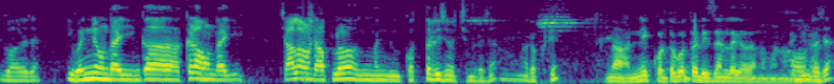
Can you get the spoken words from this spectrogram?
ఇగో రాజా ఇవన్నీ ఉన్నాయి ఇంకా అక్కడ ఉన్నాయి. చాలా షాప్లో మంచి కొత్త డిజైన్ వచ్చింది రాజా మరొకటి. నా అన్ని కొత్త కొత్త డిజైన్లే కదన్న మన. అవును రాజా.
